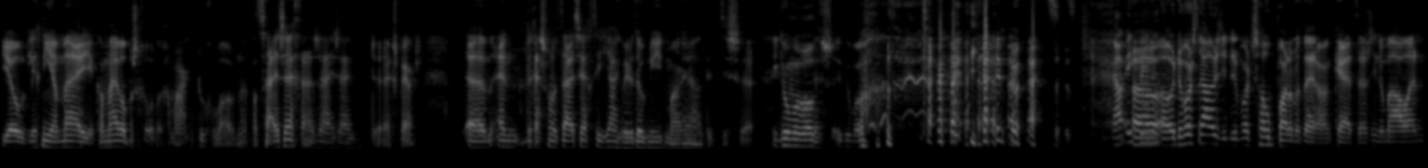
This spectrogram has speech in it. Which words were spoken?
yo, het ligt niet aan mij, je kan mij wel beschuldigen, maar ik doe gewoon wat zij zeggen. Zij zijn de experts. Um, en de rest van de tijd zegt hij, ja, ik weet het ook niet, maar ja, dit is... Uh, ik doe maar wat. Dus, ik doe maar wat. Jij doet het. Nou, ik ben oh, het... oh, er wordt trouwens, er wordt zo'n parlementaire enquête, dat is niet normaal. En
